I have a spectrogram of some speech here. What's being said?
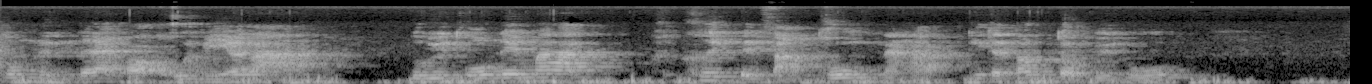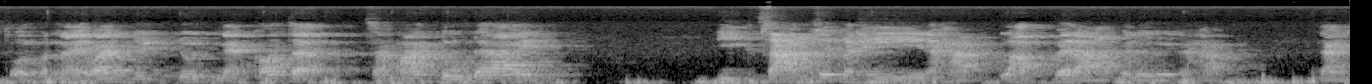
ทุ่มหนึ่งก็ได้เพราะคุณมีเวลา ดู YouTube ได้มากขึ้นเป็นสามทุ่มนะครับ ที่จะต้องจบ YouTube ส่วนวันไหนวันหยุดหยุดเนี่ยก็จะสามารถดูได้อีกสามสิบนาทีนะครับ รับเวลาไปเลยนะครับดัง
